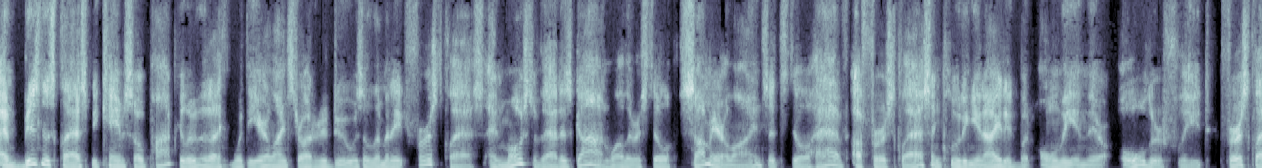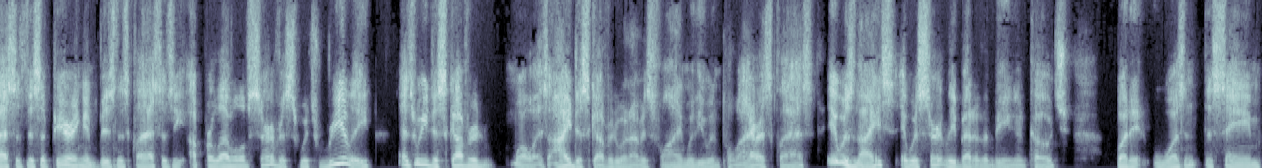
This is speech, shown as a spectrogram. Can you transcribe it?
And business class became so popular that I, what the airlines started to do was eliminate first class. And most of that is gone. While there are still some airlines that still have a first class, including United, but only in their older fleet, first class is disappearing and business class is the upper level of service, which really as we discovered, well, as I discovered when I was flying with you in Polaris class, it was nice. It was certainly better than being a coach, but it wasn't the same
